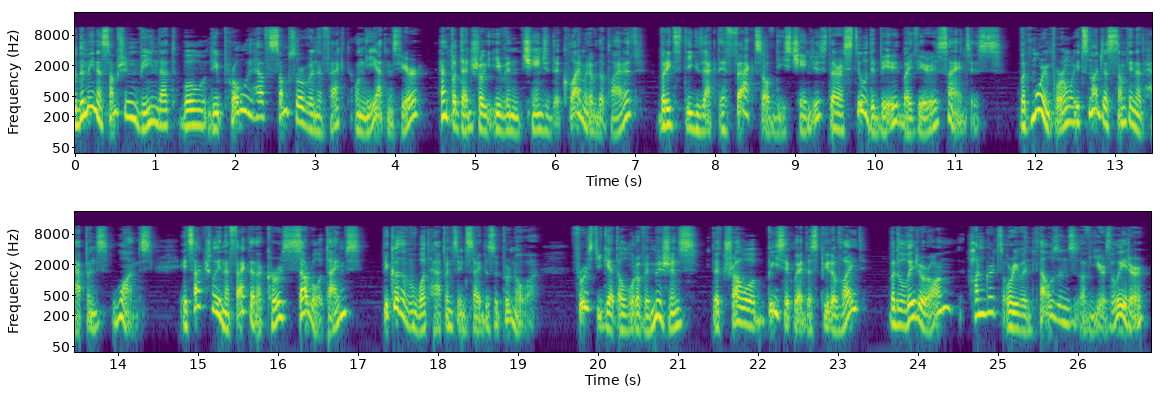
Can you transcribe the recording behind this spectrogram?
with the main assumption being that, well, they probably have some sort of an effect on the atmosphere, and potentially even change the climate of the planet, but it's the exact effects of these changes that are still debated by various scientists. But more importantly, it's not just something that happens once, it's actually an effect that occurs several times because of what happens inside the supernova. First you get a lot of emissions that travel basically at the speed of light, but later on, hundreds or even thousands of years later,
